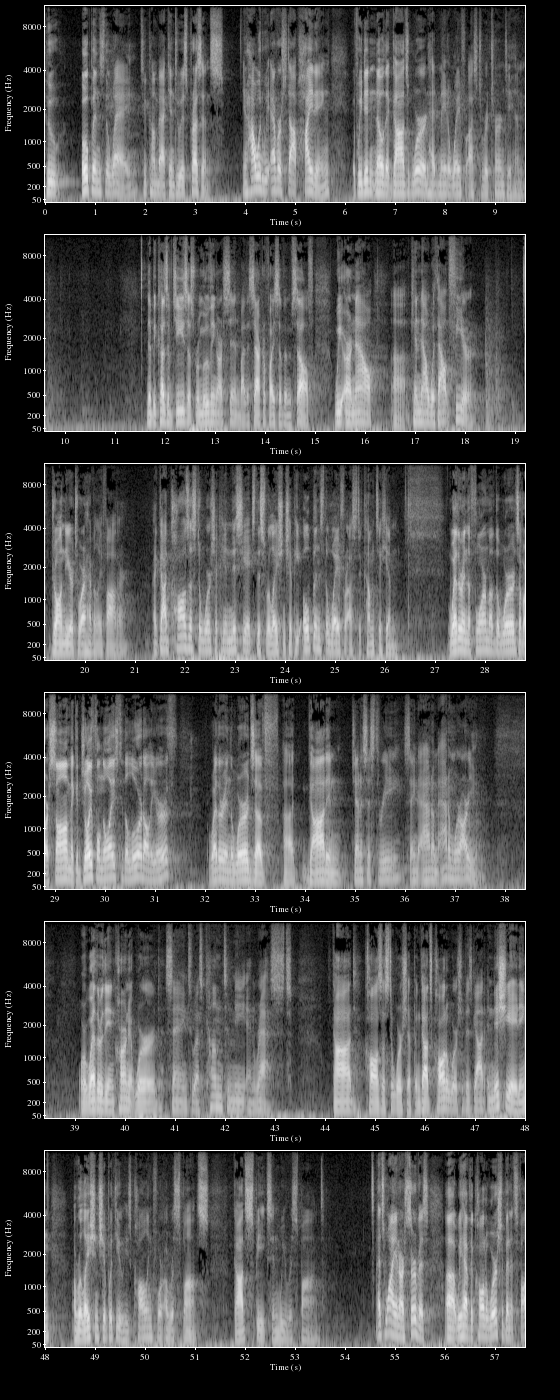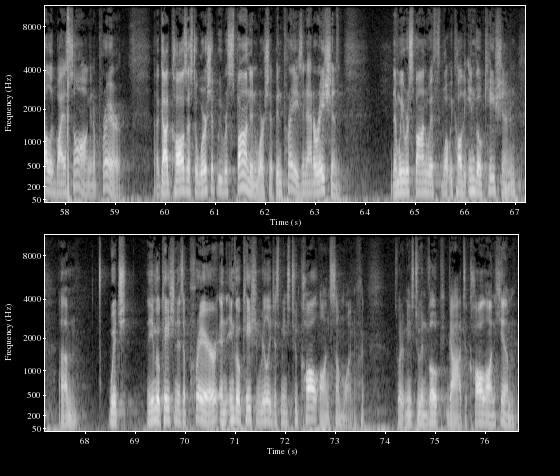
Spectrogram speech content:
who opens the way to come back into His presence. How would we ever stop hiding if we didn't know that God's Word had made a way for us to return to Him? That because of Jesus removing our sin by the sacrifice of Himself, we are now, uh, can now without fear draw near to our Heavenly Father. Right? God calls us to worship. He initiates this relationship. He opens the way for us to come to Him. Whether in the form of the words of our psalm, make a joyful noise to the Lord, all the earth, whether in the words of uh, God in Genesis 3, saying to Adam, Adam, where are you? Or whether the incarnate word saying to us, Come to me and rest. God calls us to worship. And God's call to worship is God initiating a relationship with you. He's calling for a response. God speaks and we respond. That's why in our service uh, we have the call to worship and it's followed by a song and a prayer. Uh, God calls us to worship, we respond in worship, in praise, in adoration. Then we respond with what we call the invocation, um, which the invocation is a prayer, and invocation really just means to call on someone. That's what it means to invoke God, to call on Him.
